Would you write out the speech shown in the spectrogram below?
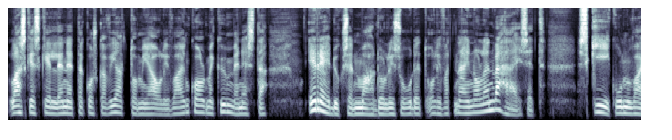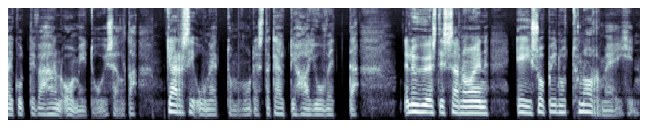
laskeskellen, että koska viattomia oli vain kolmekymmenestä, erehdyksen mahdollisuudet olivat näin ollen vähäiset. Ski kun vaikutti vähän omituiselta, kärsi unettomuudesta, käytti hajuvettä. Lyhyesti sanoen, ei sopinut normeihin.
